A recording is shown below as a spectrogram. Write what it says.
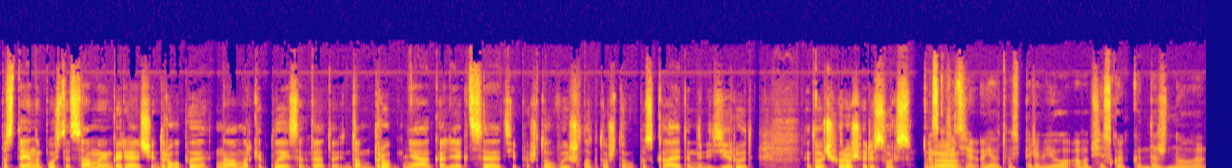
Постоянно постят самые горячие дропы на маркетплейсах, да, то есть там дроп дня, коллекция, типа что вышло, кто что выпускает, анализирует. Это очень хороший ресурс. А скажите, я вот вас перебью, а вообще сколько должно,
